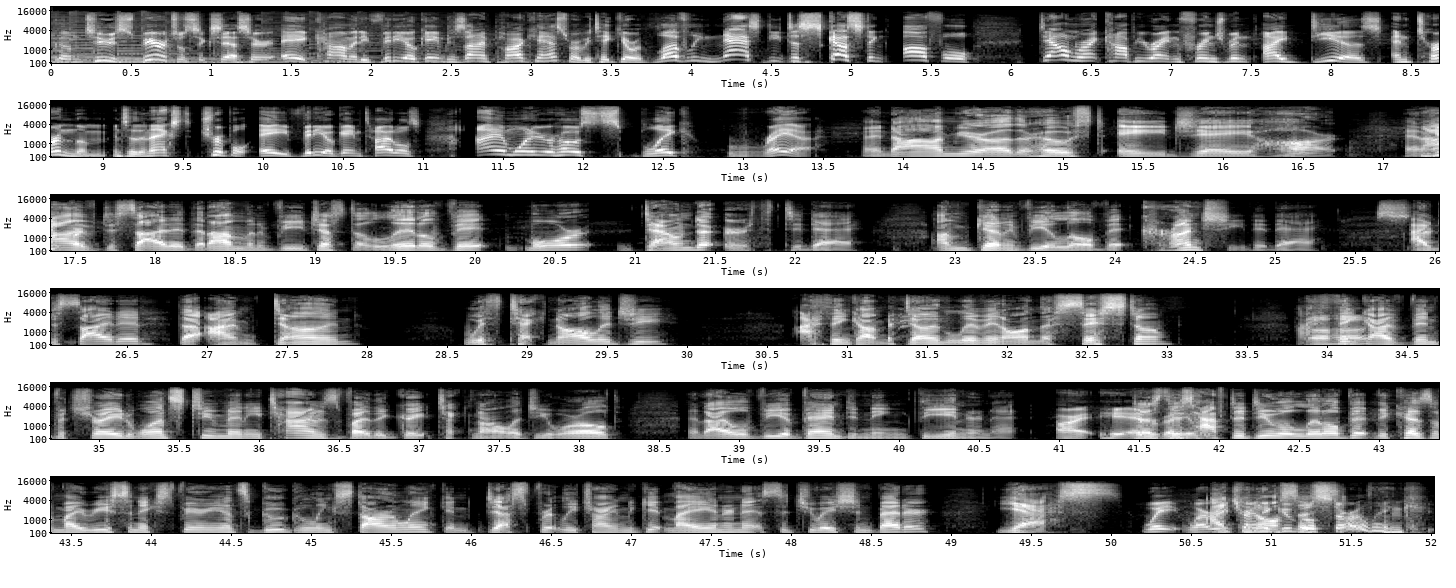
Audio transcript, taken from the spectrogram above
Hello, everybody, and welcome to Spiritual Successor, a comedy video game design podcast where we take your lovely, nasty, disgusting, awful, downright copyright infringement ideas and turn them into the next triple A video game titles. I am one of your hosts, Blake Rea. And I'm your other host, AJ Hart. And You I've decided that I'm going to be just a little bit more down to earth today. I'm going to be a little bit crunchy today. I've decided that I'm done with technology. I think I'm done living on the system. I think Uh-huh. I've been betrayed once too many times by the great technology world, and I will be abandoning the internet. All right, hey, Does this have to do a little bit because of my recent experience Googling Starlink and desperately trying to get my internet situation better? Yes. Wait, why are you trying to Google Starlink?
